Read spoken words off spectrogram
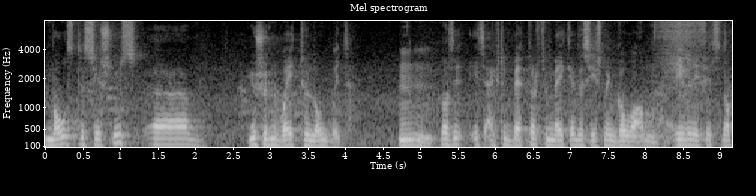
most decisions um you shouldn't wait too long with. Because it, it's actually better to make a decision and go on, even if it's not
